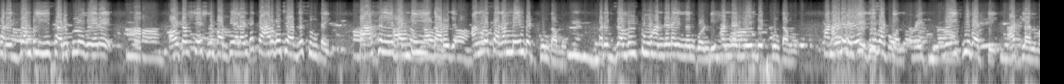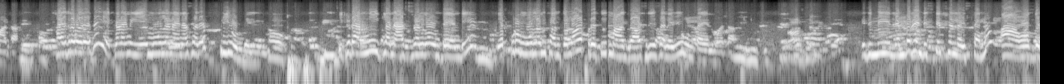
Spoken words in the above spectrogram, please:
ఫర్ ఎగ్జాంపుల్ ఈ సరుకులు వేరే అవుట్ ఆఫ్ స్టేషన్ పంపించాలంటే కార్గో చార్జెస్ ఉంటాయి. పార్సల్ బట్టి కార్గో అందులో సగం మేము పెట్టుకుంటాము ఫర్ ఎగ్జాంపుల్ టూ హండ్రెడ్ అయింది అనుకోండి హండ్రెడ్ మేము పెట్టుకుంటాము వెయిట్ని బట్టి. వెయిట్ని. బట్టి అట్లా అన్నమాట హైదరాబాద్ అయితే ఎక్కడైనా ఏ మూలనైనా సరే ఫ్రీ డెలివరీ ఇక్కడ అన్ని ఇట్లా నేచురల్గా ఉంటాయండి. ఎప్పుడు మూలం సంతలో ప్రతి మా గ్రాసరీస్ అనేవి ఉంటాయి అనమాట ఇది మీ నెంబర్ నేను డిస్క్రిప్షన్లో ఇస్తాను. ఓకే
